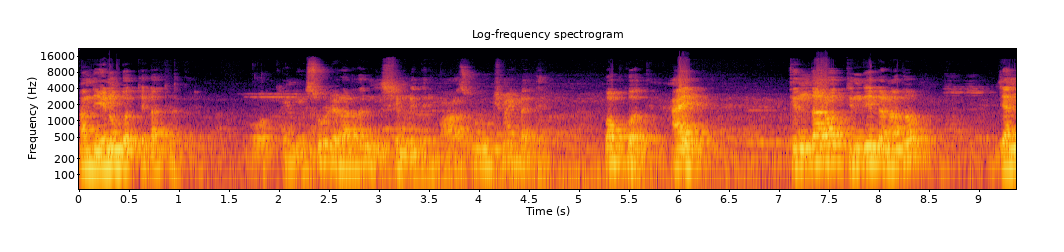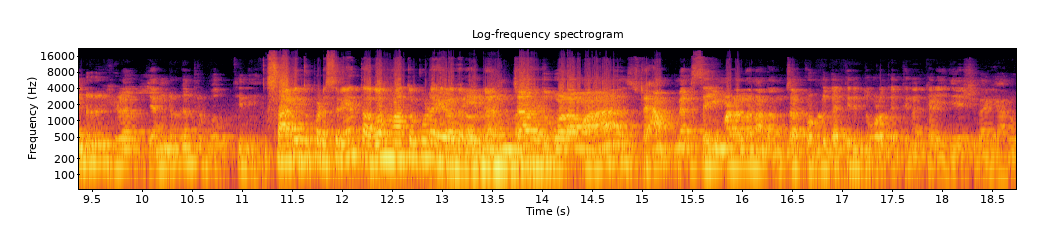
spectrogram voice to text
ನಂದು ಏನೂ ಗೊತ್ತಿಲ್ಲ ಅಂತ ಹೇಳ್ತಾರೆ. ಓಕೆ ನೀವು ಸುಳ್ಳು ಹೇಳಾರ್ದಾಗ ನಿಶ್ಚಿಂಡಿದ್ದೀರಿ ಭಾಳ ಸೂಕ್ಷ್ಮ ಇಟ್ಟತ್ತೆ ಒಪ್ಕೋತೀನಿ. ಆಯ್ತು. ತಿಂದಾರೋ ತಿಂದಿಲ್ಲ ಅನ್ನೋದು ಜನರಿಗೆ ಹೇಳ ಜನರಿಗಂತ ಗೊತ್ತಿದೆ. ಸಾಬೀತುಪಡಿಸ್ರಿ ಅಂತ ಅದೊಂದು ಮಾತು ಕೂಡ ಹೇಳಿದ್ರು ಲಂಚ ತಗೊಳವ. ಸ್ಟ್ಯಾಂಪ್ ಮೇಲೆ ಸಹಿ ಮಾಡಲ್ಲ. ನಾ ಲಂಚ ಕೊಡ್ಲಿಕತ್ತೀನಿ ತಗೊಳಕತ್ತೀನಿ ಅಂತೇಳಿ ದೇಶದಾಗ ಯಾರು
